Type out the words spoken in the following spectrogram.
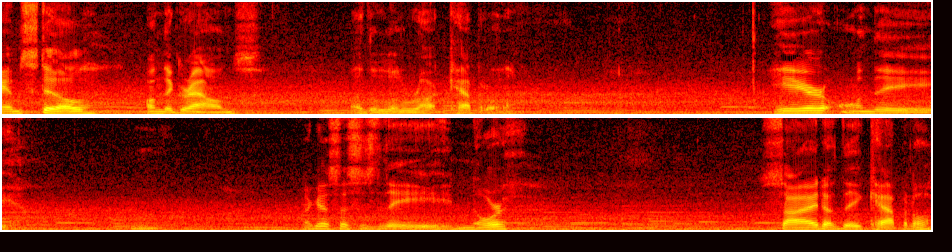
am still on the grounds of the Little Rock Capitol. Here on the, I guess this is the north side of the Capitol,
